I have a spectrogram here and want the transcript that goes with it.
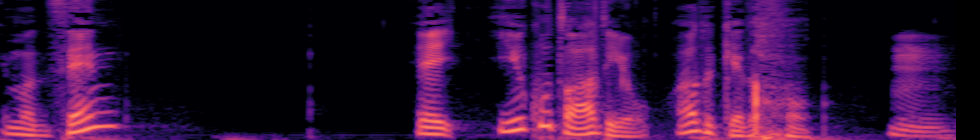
今全、いや、言うことあるよ。あるけど、うん。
